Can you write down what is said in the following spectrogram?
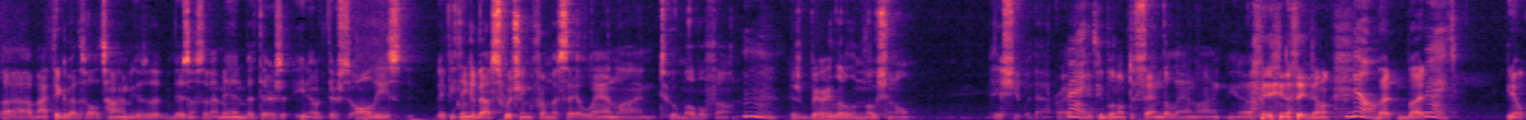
Um, I think about this all the time because of the business that I'm in. But there's, you know, there's all these. If you think about switching from, let's say, a landline to a mobile phone, Hmm. there's very little emotional issue with that, right? I mean, people don't defend the landline. You know, you know, they don't. No. But but Right. you know,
